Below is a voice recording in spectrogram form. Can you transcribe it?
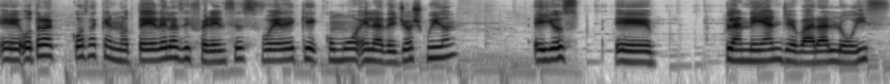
Eh, otra cosa que noté de las diferencias fue de que como en la de Josh Whedon, ellos eh, planean llevar a Lois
